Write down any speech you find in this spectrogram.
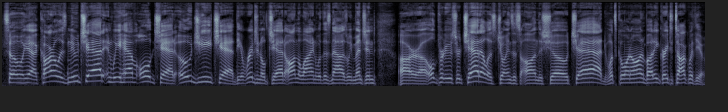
So yeah, Carl is new Chad, and we have old Chad, OG Chad, the original Chad, on the line with us now. As we mentioned, our uh, old producer Chad Ellis joins us on the show. Chad, what's going on, buddy? Great to talk with you.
